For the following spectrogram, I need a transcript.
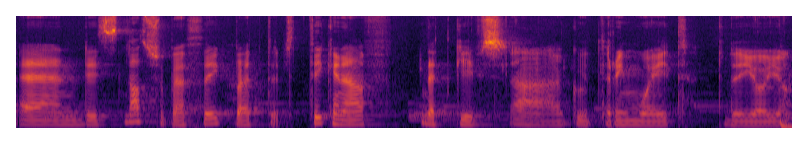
and it's not super thick but it's thick enough that gives a good rim weight to the yo-yo.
